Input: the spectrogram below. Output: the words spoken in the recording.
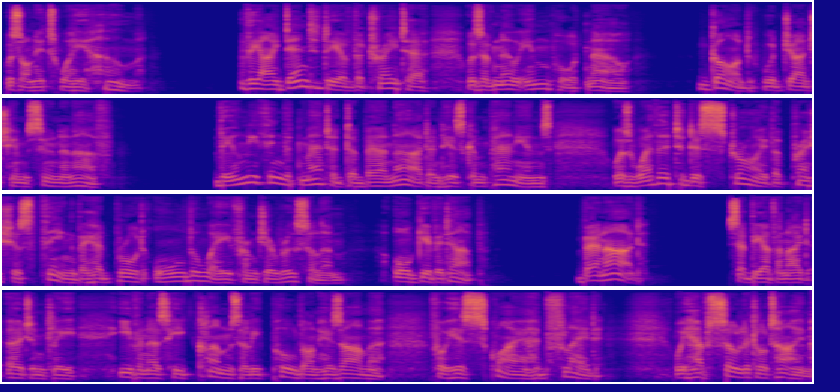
was on its way home. The identity of the traitor was of no import now God would judge him soon enough. The only thing that mattered to Bernard and his companions was whether to destroy the precious thing they had brought all the way from Jerusalem, or give it up. Bernard, said the other knight urgently, even as he clumsily pulled on his armour, for his squire had fled. We have so little time.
